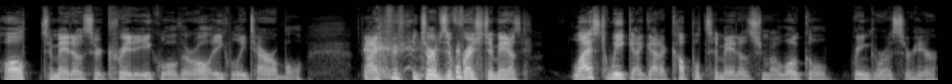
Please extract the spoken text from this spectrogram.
all tomatoes are created equal. They're all equally terrible. I, in terms of fresh tomatoes, last week I got a couple tomatoes from a local greengrocer here.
